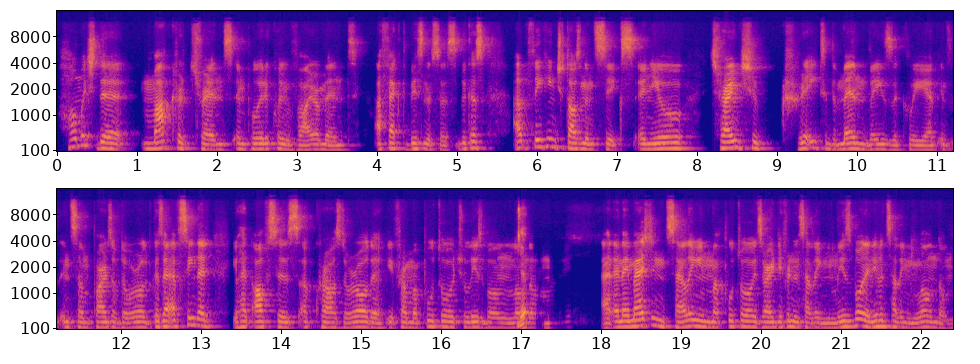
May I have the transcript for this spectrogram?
how much the macro trends in political environment affect businesses because i'm thinking 2006 and you trying to create demand basically in, in, some parts of the world because I've seen that you had offices across the world uh, from Maputo to Lisbon, London. Yep. And I imagine selling in Maputo is very different than selling in Lisbon and even selling in London.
